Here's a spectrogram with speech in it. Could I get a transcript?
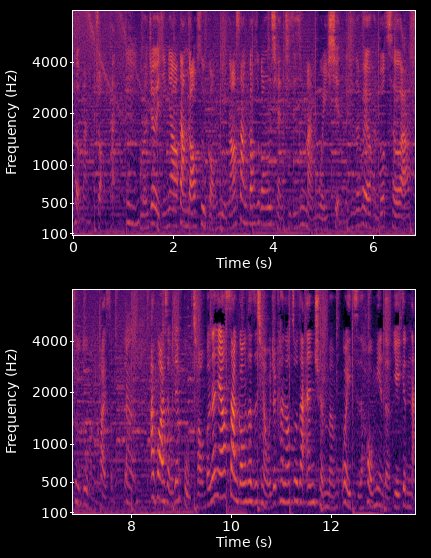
客满的状态。嗯，我们就已经要上高速公路，然后上高速公路前其实是蛮危险的，就是会有很多车啊，速度很快什么的。嗯啊，不好意思，我先补充，我那天要上公车之前，我就看到坐在安全门位置后面的有一个男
